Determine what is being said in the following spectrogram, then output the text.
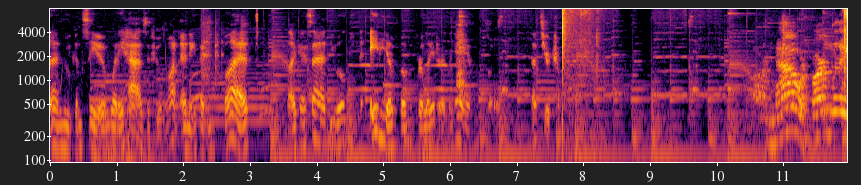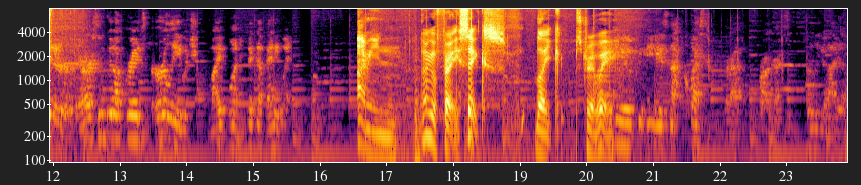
then you can see what he has if you want anything. But, like I said, you will need 80 of them for later in the game, so that's your choice. Farm now or farm later. There are some good upgrades early, which you might want to pick up anyway. I mean, I got 36, like, straight away. You, you not quest for uh, progress. Really good item.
